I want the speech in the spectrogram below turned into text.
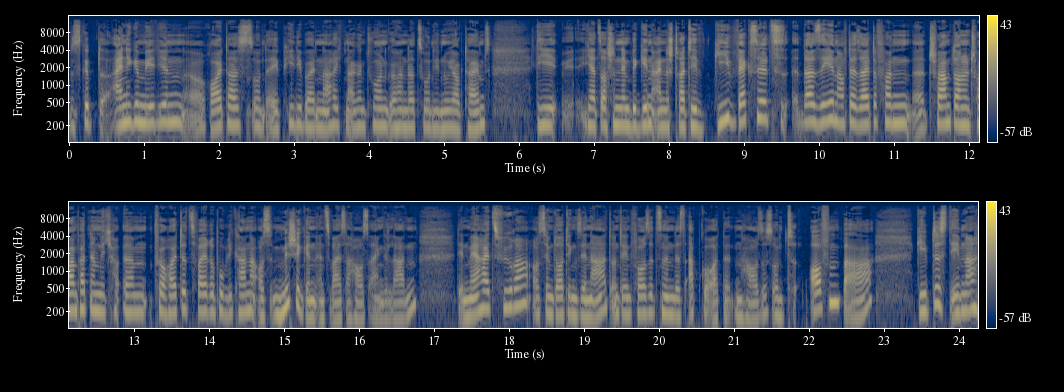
es gibt einige Medien, äh, Reuters und AP, die beiden Nachrichtenagenturen gehören dazu und die New York Times, die jetzt auch schon den Beginn eines Strategiewechsels da sehen auf der Seite von äh, Trump. Donald Trump hat nämlich ähm, für heute zwei Republikaner aus Michigan ins Weiße Haus eingeladen. Den Mehrheitsführer aus dem dortigen Senat und den Vorsitzenden des Abgeordnetenhauses. Und offenbar gibt es demnach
